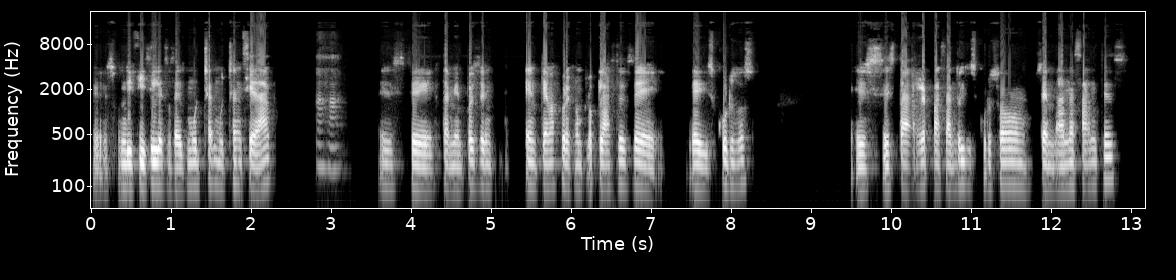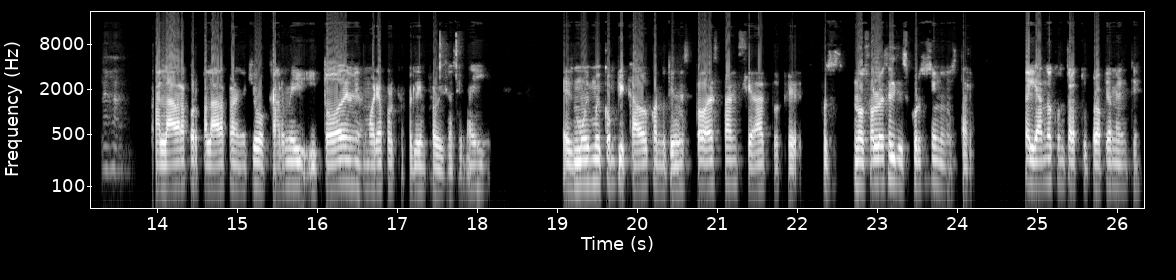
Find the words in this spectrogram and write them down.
que son difíciles, o sea, es mucha, mucha ansiedad. Ajá, Este, también pues en, en temas, por ejemplo, clases de, de discursos, es estar repasando el discurso semanas antes, ajá. palabra por palabra para no equivocarme y, y todo de memoria porque pues la improvisación ahí es muy, muy complicado cuando tienes toda esta ansiedad porque pues no solo es el discurso, sino estar peleando contra tu propia mente,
